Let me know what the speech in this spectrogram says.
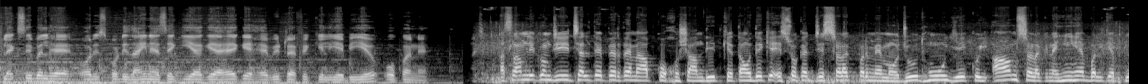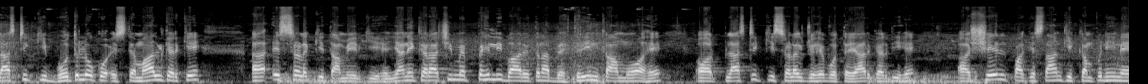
फ्लेक्सिबल है और इसको डिज़ाइन ऐसे किया गया है कि हैवी ट्रैफ़िक के लिए भी ये ओपन है। असलम जी चलते फिरते मैं आपको खुश आमदीद कहता हूँ। देखिए इस वक्त जिस सड़क पर मैं मौजूद हूँ ये कोई आम सड़क नहीं है बल्कि प्लास्टिक की बोतलों को इस्तेमाल करके इस सड़क की तमीर की है। यानी कराची में पहली बार इतना बेहतरीन काम हुआ है और प्लास्टिक की सड़क जो है वो तैयार कर दी है। शेल पाकिस्तान की कंपनी ने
